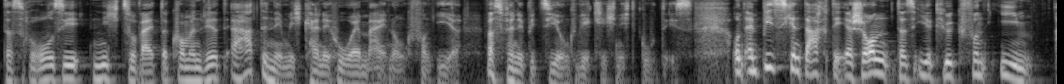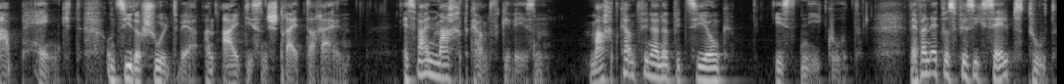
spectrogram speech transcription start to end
dass Rosi nicht so weiterkommen wird. Er hatte nämlich keine hohe Meinung von ihr, was für eine Beziehung wirklich nicht gut ist. Und ein bisschen dachte er schon, dass ihr Glück von ihm abhängt und sie doch schuld wäre an all diesen Streitereien. Es war ein Machtkampf gewesen. Machtkampf in einer Beziehung ist nie gut. Wenn man etwas für sich selbst tut,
